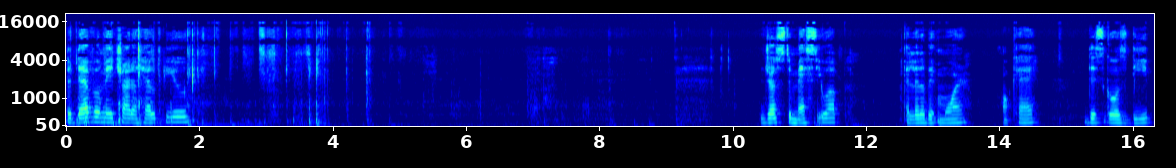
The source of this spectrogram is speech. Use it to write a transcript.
the devil may try to help you. Just to mess you up a little bit more. Okay. This goes deep.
